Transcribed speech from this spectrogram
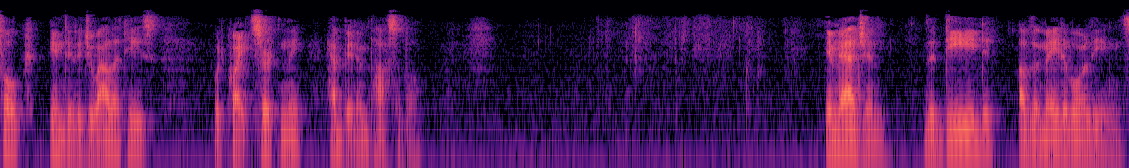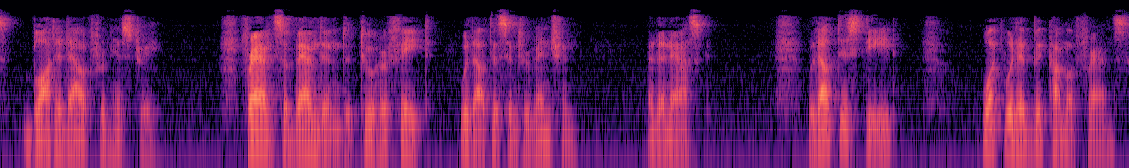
folk individualities, would quite certainly have been impossible. Imagine the deed of the Maid of Orleans blotted out from history, France abandoned to her fate without this intervention, and then ask, Without this deed, what would have become of France?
